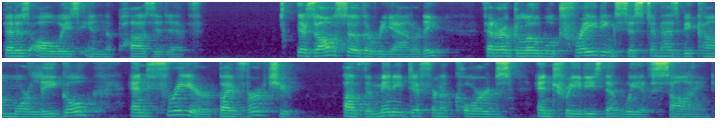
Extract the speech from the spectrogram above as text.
that is always in the positive. There's also the reality that our global trading system has become more legal and freer by virtue of the many different accords and treaties that we have signed.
